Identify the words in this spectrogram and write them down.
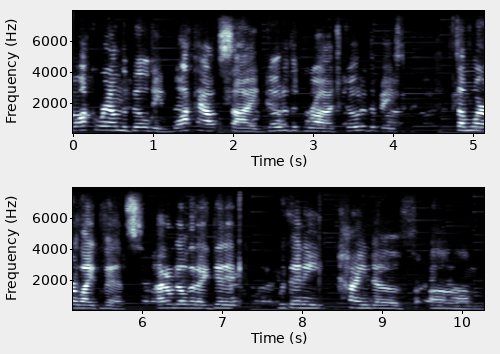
walk around the building, walk outside, go to the garage, go to the basement, somewhere like Vince. I don't know that I did it with any kind of um,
